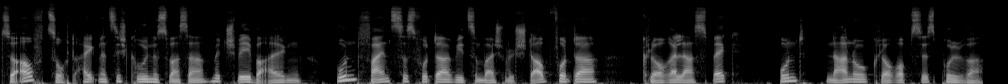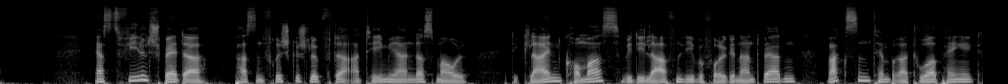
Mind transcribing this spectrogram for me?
Zur Aufzucht eignet sich grünes Wasser mit Schwebealgen und feinstes Futter wie zum Beispiel Staubfutter, Chlorella Speck und Nanochloropsis Pulver. Erst viel später passen frisch geschlüpfte Artemia in das Maul. Die kleinen Kommas, wie die Larven liebevoll genannt werden, wachsen temperaturabhängig,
